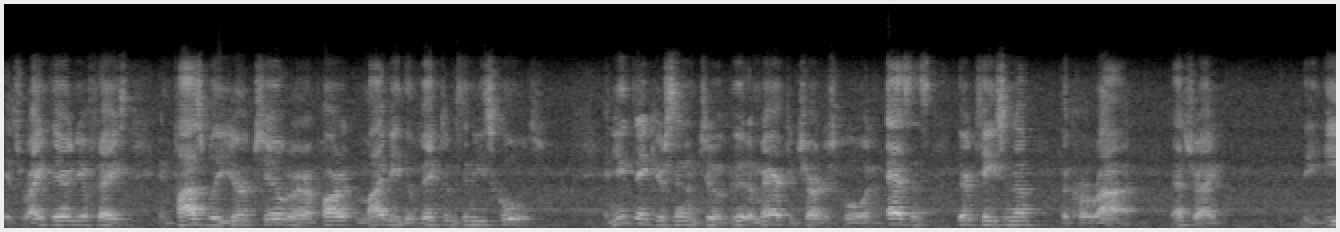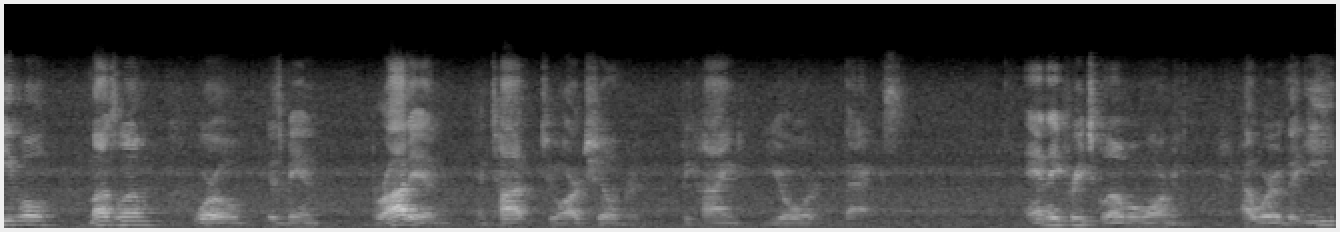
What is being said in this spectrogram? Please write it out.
it's right there in your face, and possibly your children are part might be the victims in these schools. And you think you're sending them to a good American charter school. In essence, they're teaching them the Quran. That's right. The evil Muslim world is being brought in and taught to our children behind your backs. And they preach global warming. How we're the e-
